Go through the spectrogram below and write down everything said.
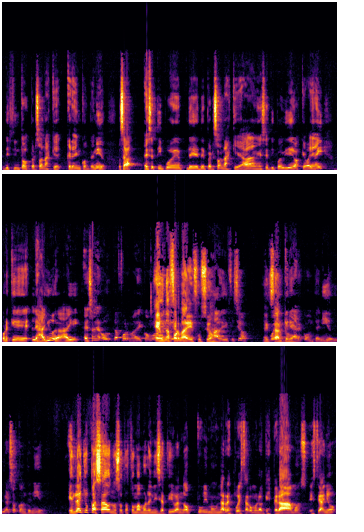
distintas personas que creen contenido. O sea, ese tipo de, de- de personas que hagan ese tipo de videos, que vayan ahí, porque les ayuda. Ahí, esa es otra forma de cómo... Es una forma de difusión. Ajá, de difusión. Y pueden crear contenido, diversos contenidos. El año pasado nosotros tomamos la iniciativa, no obtuvimos una respuesta como la que esperábamos. Este año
